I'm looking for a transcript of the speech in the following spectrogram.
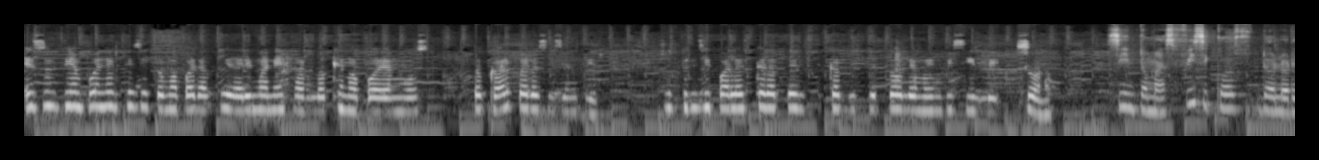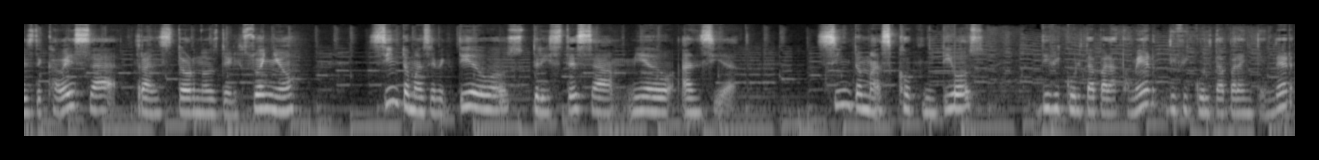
Es un tiempo en el que se toma para cuidar y manejar lo que no podemos tocar pero sí sentir. Sus principales características de este problema invisible son síntomas físicos, dolores de cabeza, trastornos del sueño, síntomas efectivos, tristeza, miedo, ansiedad, síntomas cognitivos, dificultad para comer, dificultad para entender,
